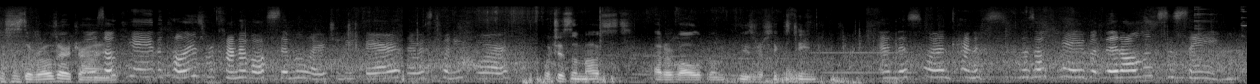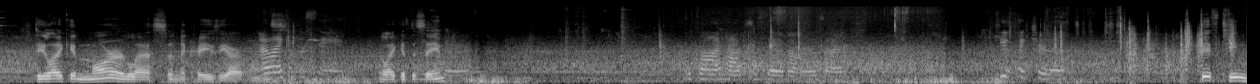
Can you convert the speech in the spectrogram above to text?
This is the rose art It drawing. was okay. The colors were kind of all similar, to be fair. There was 24, Which is the most out of all of them? These are 16. and this one kind of was okay, but it all looks the same. Do you like it more or less than the Cra-Z-Art ones? I like it the same. You like it the same? That's all I have to say about rose art. Cute picture though. $15.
